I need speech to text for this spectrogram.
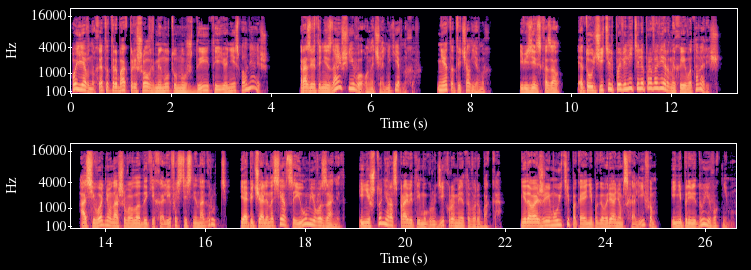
«О, Евнух, этот рыбак пришел в минуту нужды, и ты ее не исполняешь. Разве ты не знаешь его, о начальник Евнухов?» «Нет», — отвечал Евнух. И визирь сказал, это учитель повелителя правоверных и его товарищ. А сегодня у нашего владыки халифа стеснена грудь, и опечалено сердце, и ум его занят, и ничто не расправит ему груди, кроме этого рыбака. Не давай же ему уйти, пока я не поговорю о нем с халифом и не приведу его к нему.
